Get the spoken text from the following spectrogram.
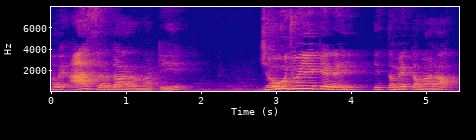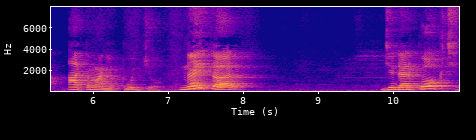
હવે આ સરદાર માટે જવું જોઈએ કે નહીં એ તમે તમારા આત્માને પૂછજો નહીતર જે ડરપોક છે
